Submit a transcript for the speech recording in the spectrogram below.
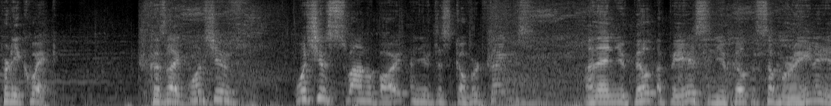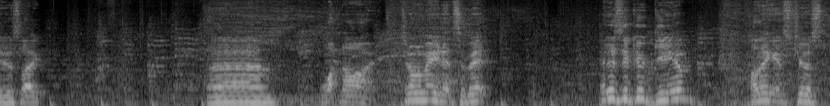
pretty quick. Because like once you've once you've swam about and you've discovered things, and then you've built a base and you've built a submarine, and you're just like, um, what now? Do you know what I mean? It's a bit. It is a good game. I think it's just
